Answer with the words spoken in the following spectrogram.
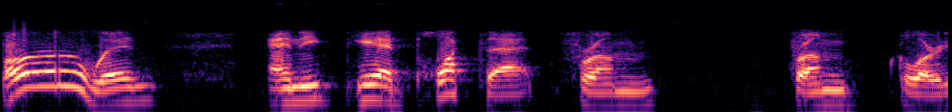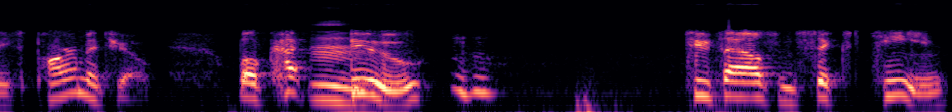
Berwyn, and he, he had plucked that from from Parma joke. Well, cut mm. to 2016,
